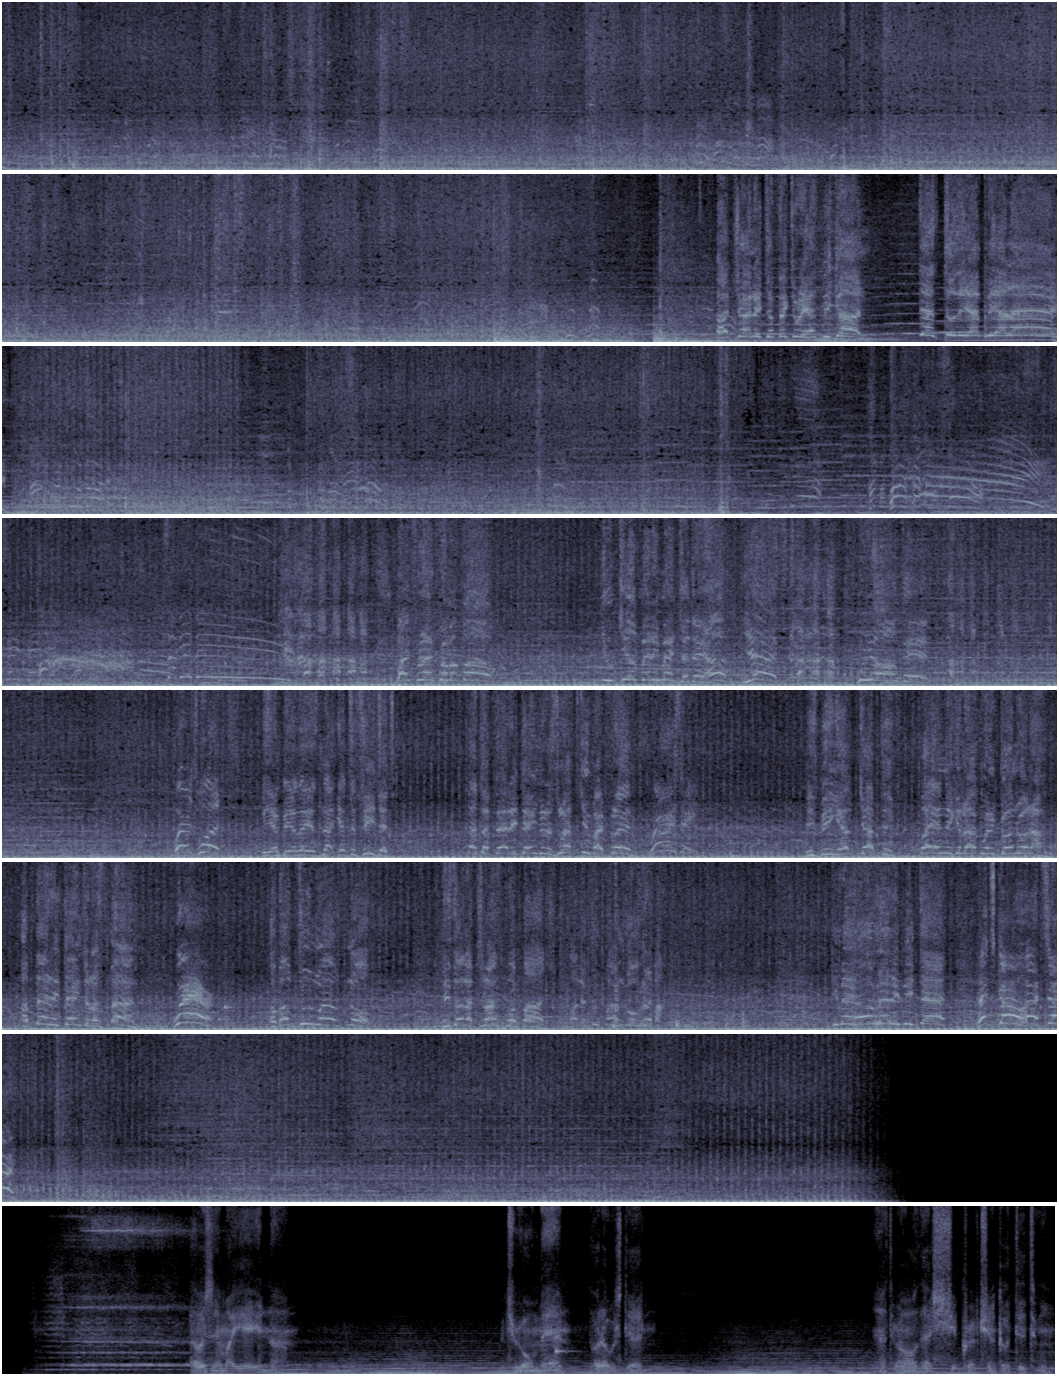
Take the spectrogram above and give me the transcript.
Our journey to victory has begun! Death to the MPLA! The is not yet defeated. That's a very dangerous rescue, my friend. Where is he? He's being held captive by a Nicaraguan gun runner. A very dangerous man. Where? About two miles north. He's on a transport barge on the Cubango River. He may already be dead. Let's go, Hudson! I was MIA. But your old man thought I was dead. After all that shit Kravchenko did to him.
